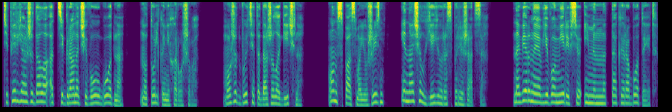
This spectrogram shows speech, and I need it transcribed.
Теперь я ожидала от Тиграна чего угодно, но только нехорошего. Может быть, это даже логично. Он спас мою жизнь и начал ею распоряжаться. Наверное, в его мире все именно так и работает.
